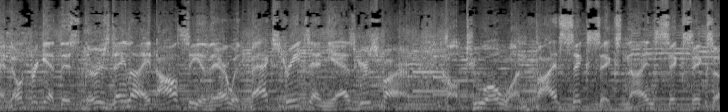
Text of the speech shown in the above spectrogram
And don't forget this Thursday night, I'll see you there with Backstreets and Yasgur's Farm. Call 201-566-9660.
